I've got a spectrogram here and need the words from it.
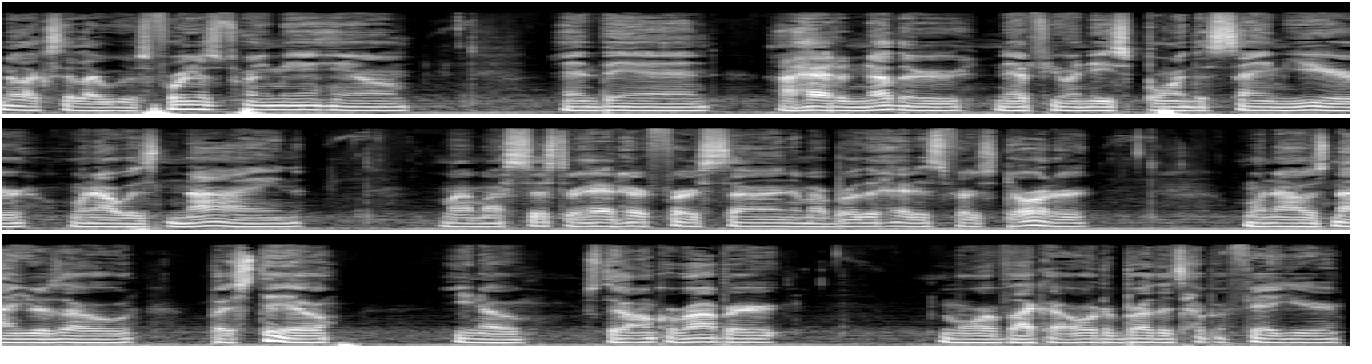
know, like I said, like it was four years between me and him, and then I had another nephew and niece born the same year when I was nine. My my sister had her first son and my brother had his first daughter when I was nine years old. But still, you know, still Uncle Robert, more of like an older brother type of figure.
